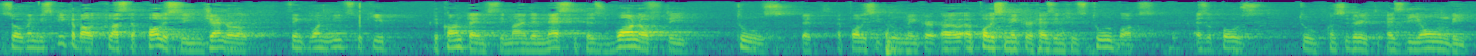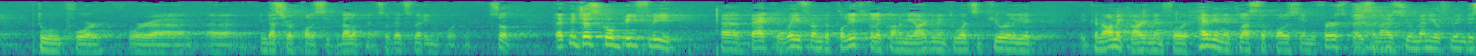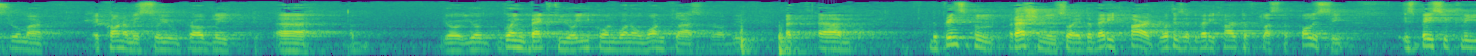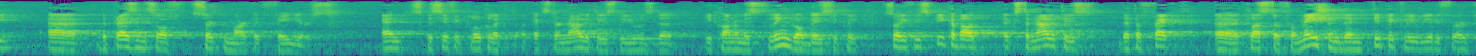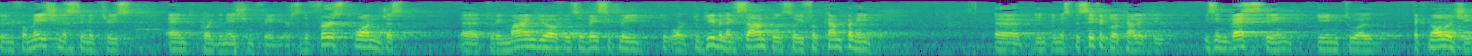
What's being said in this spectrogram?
So when we speak about cluster policy in general, I think one needs to keep the contents in mind and nest it as one of the tools that a policy toolmaker, uh, a policymaker has in his toolbox, as opposed to consider it as the only tool for, for uh, uh, industrial policy development. So that's very important. So let me just go briefly uh, back away from the political economy argument towards a purely economic argument for having a cluster policy in the first place. And I assume many of you in this room are economists, so you probably uh, you're, you're going back to your Econ 101 class probably. But um, the principal rationale, so at the very heart, what is at the very heart of cluster policy, is basically uh, the presence of certain market failures and specific local ex externalities, to use the economist lingo, basically. So if we speak about externalities that affect uh, cluster formation, then typically we refer to information asymmetries and coordination failures. The first one, just uh, to remind you of. So basically, to, or to give an example, so if a company uh, in, in, a specific locality is investing into a technology,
